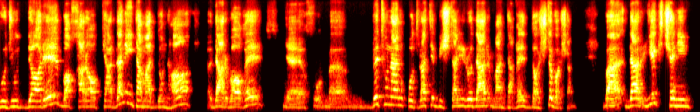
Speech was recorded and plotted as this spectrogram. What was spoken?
وجود داره با خراب کردن این تمدن ها در واقع خب بتونن قدرت بیشتری رو در منطقه داشته باشن. و در یک چنین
